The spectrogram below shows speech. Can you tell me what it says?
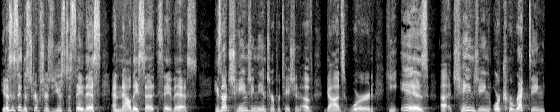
He doesn't say the scriptures used to say this and now they say, this. He's not changing the interpretation of God's word. He is uh, changing or correcting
